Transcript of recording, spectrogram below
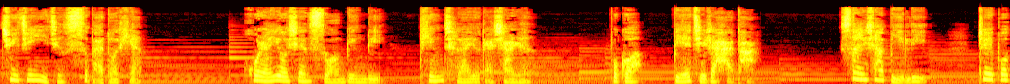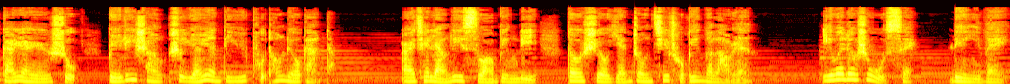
距今已经四百多天。忽然又现死亡病例，听起来有点吓人。不过别急着害怕，算一下比例，这波感染人数比例上是远远低于普通流感的，而且两例死亡病例都是有严重基础病的老人，一位六十五岁。另一位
